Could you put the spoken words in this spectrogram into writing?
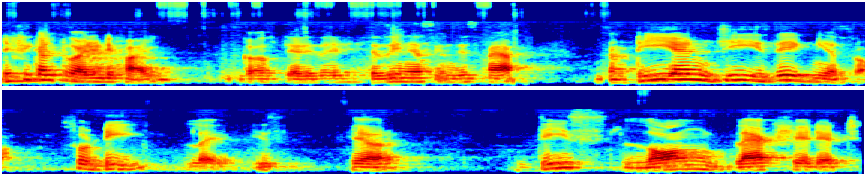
difficult to identify because there is a haziness in this map. But D and G is the igneous rock. So D like is here. This long black shaded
